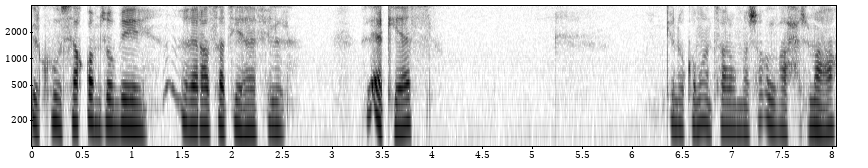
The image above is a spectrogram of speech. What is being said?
الكوسة قمت بغراستها في الأكياس. يمكنكم أن تروا ما شاء الله حجمها.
